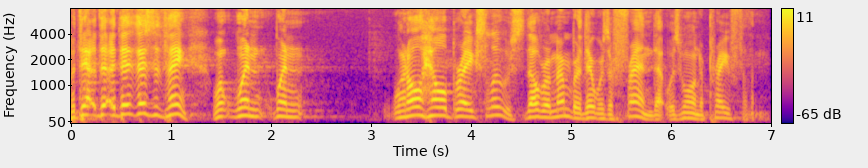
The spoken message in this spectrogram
But that, that, that's the thing. When, when, when, when all hell breaks loose, they'll remember there was a friend that was willing to pray for them.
